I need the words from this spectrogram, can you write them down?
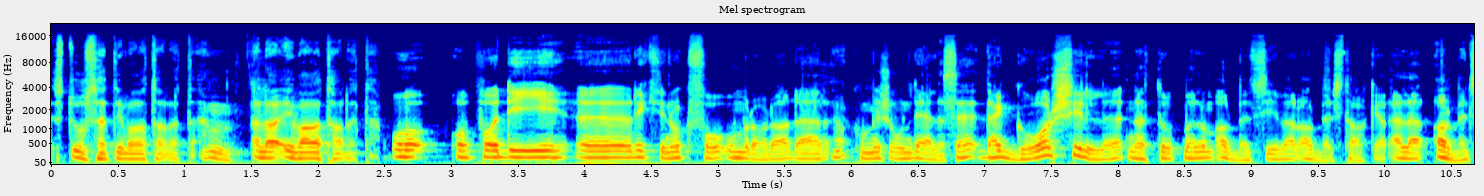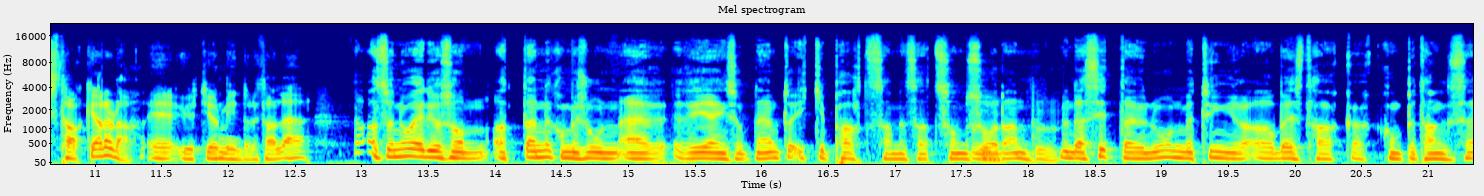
stort sett ivaretar dette. Mm. Eller ivaretar dette. Og, og på de eh, riktignok få områder der Ja. kommisjonen deler seg, der går skillet nettopp mellom arbeidsgiver og arbeidstaker. Eller arbeidstakere, da, eh, utgjør mindretallet her. Altså Nå er det jo sånn at denne kommisjonen er regjeringsoppnevnt og ikke partssammensatt som sådan. mm. Men der sitter jo noen med tyngre arbeidstakerkompetanse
